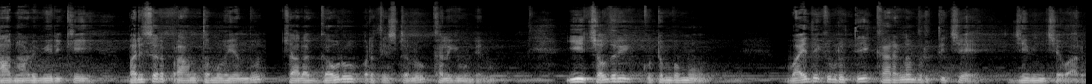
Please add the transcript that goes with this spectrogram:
ఆనాడు వీరికి పరిసర ప్రాంతముల యందు చాలా గౌరవ ప్రతిష్టలు కలిగి ఉండెను. ఈ చౌదరి కుటుంబము వైదిక వృత్తి కరణ వృత్తిచే జీవించేవారు.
